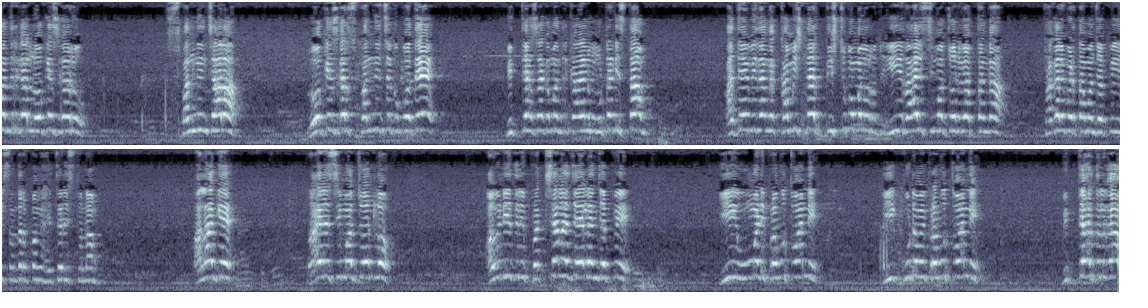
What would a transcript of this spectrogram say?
మంత్రిగా లోకేష్ గారు స్పందించాలా? లోకేష్ గారు స్పందించకపోతే విద్యాశాఖ మంత్రి కార్యాలయం ముట్టడిస్తాం. అదేవిధంగా కమిషనర్ దిష్టి బొమ్మలు ఈ రాయలసీమ జోన్ వ్యాప్తంగా తగలబెడతామని చెప్పి ఈ సందర్భంగా హెచ్చరిస్తున్నాం. అలాగే రాయలసీమ జోన్లో అవినీతిని ప్రక్షాళన చేయాలని చెప్పి ఈ ఉమ్మడి ప్రభుత్వాన్ని ఈ కూటమి ప్రభుత్వాన్ని విద్యార్థులుగా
